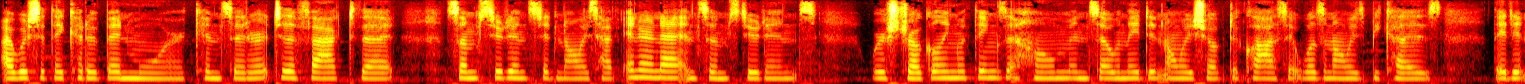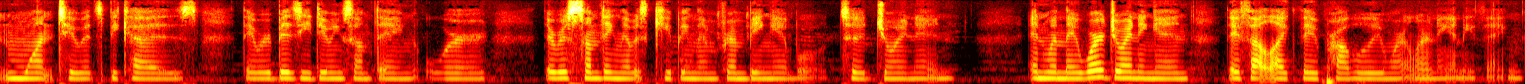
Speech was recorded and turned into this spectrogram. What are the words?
I wish that they could have been more considerate to the fact that some students didn't always have internet, and some students were struggling with things at home. And so when they didn't always show up to class, it wasn't always because they didn't want to, it's because they were busy doing something or there was something that was keeping them from being able to join in. And when they were joining in, they felt like they probably weren't learning anything.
